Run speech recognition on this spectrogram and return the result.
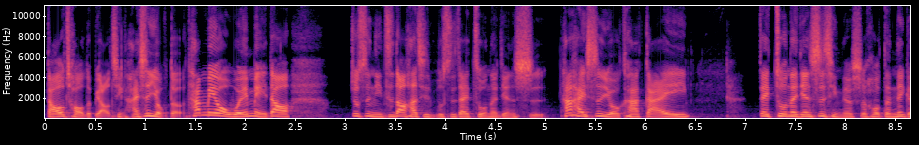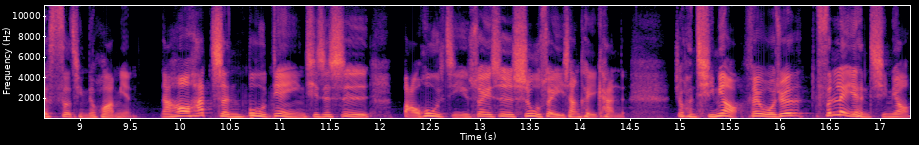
高潮的表情还是有的，他没有唯美到，就是你知道他其实不是在做那件事，他还是有他该在做那件事情的时候的那个色情的画面，然后它整部电影其实是保护级，所以是十五岁以上可以看的，就很奇妙。所以我觉得分类也很奇妙。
